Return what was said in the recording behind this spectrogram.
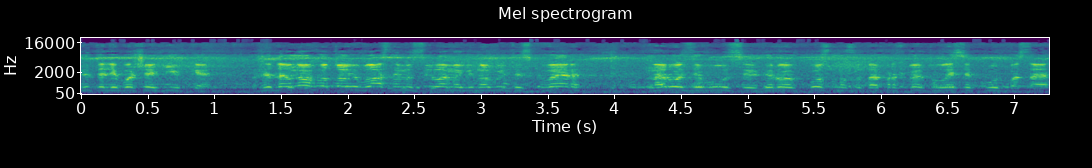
жителі Борчагівки, вже давно готові власними силами відновити сквер на розі вулиці Героїв Космосу та проспекту Леся Курбаса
